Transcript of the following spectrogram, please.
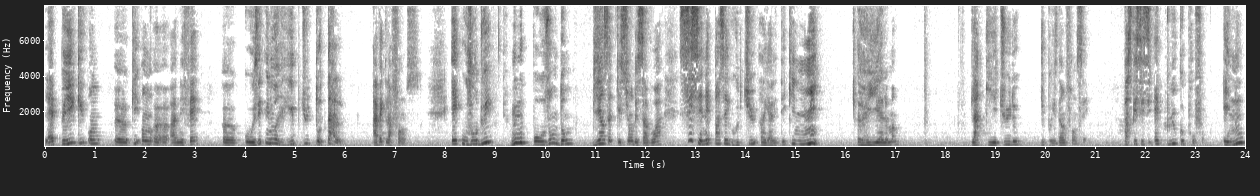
Les pays qui ont, euh, qui ont euh, en effet causé une rupture totale avec la France. Et aujourd'hui, nous nous posons donc bien cette question de savoir si ce n'est pas cette rupture en réalité qui nuit réellement la quiétude du président français. Parce que ceci est plus que profond. Et nous,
